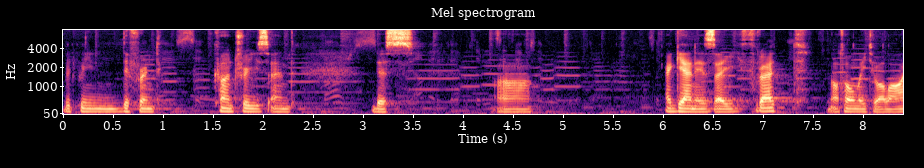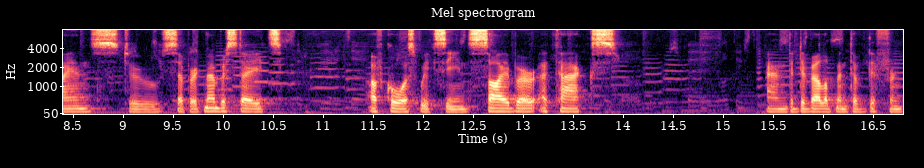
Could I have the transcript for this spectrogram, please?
between different countries, and this uh, again is a threat not only to alliance, to separate member states. Of course, we've seen cyber attacks and the development of different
